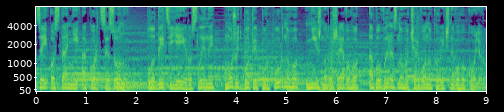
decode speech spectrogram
Цей останній акорд сезону плоди цієї рослини можуть бути пурпурного, ніжно-рожевого або виразного червоно-коричневого кольору.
